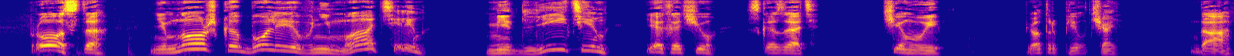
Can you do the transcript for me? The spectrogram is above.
— просто немножко более внимателен, медлителен, я хочу сказать, чем вы. Петр пил чай. — Да,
